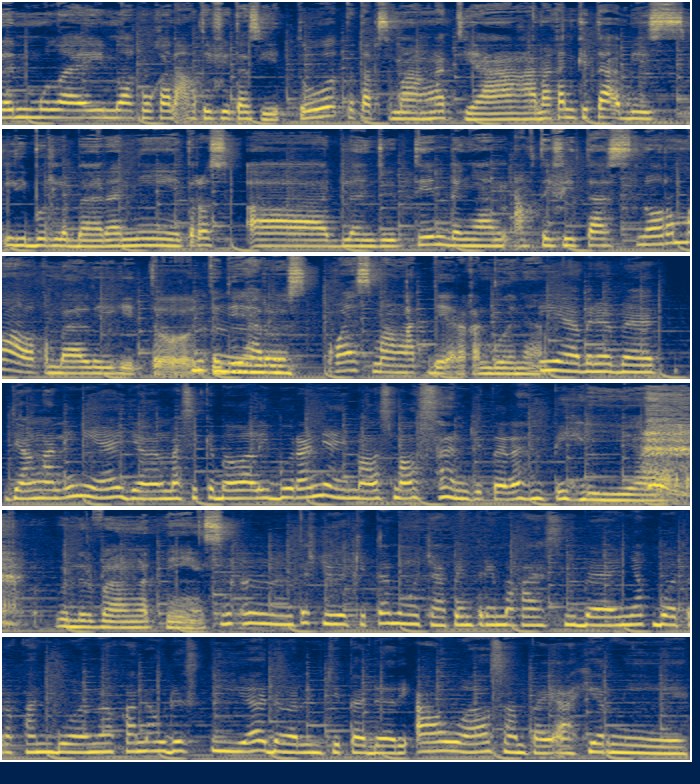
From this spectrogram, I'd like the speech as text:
dan mulai melakukan aktivitas itu tetap semangat ya, karena kan kita habis libur lebaran nih, terus uh, dilanjutin dengan aktivitas normal kembali gitu. Mm -hmm. Jadi harus pokoknya semangat deh rekan buana. Iya benar banget. Jangan ini ya, jangan masih ke bawah liburannya yang males-malesan gitu nanti. Iya, bener banget nih. Mm -hmm. Terus juga kita mengucapin terima kasih banyak buat rekan buana karena udah setia dengerin kita dari awal sampai akhir nih.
